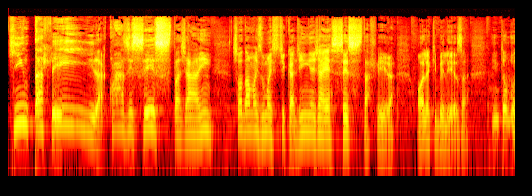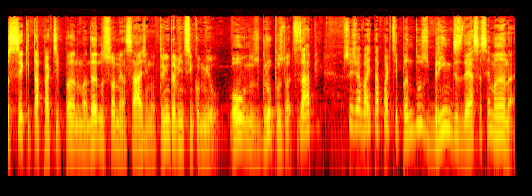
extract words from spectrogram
Quinta-feira, quase sexta já, hein? Só dá mais uma esticadinha, já é sexta-feira. Olha que beleza. Então você que está participando, mandando sua mensagem no 3025 mil ou nos grupos do WhatsApp, você já vai estar tá participando dos brindes dessa semana.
